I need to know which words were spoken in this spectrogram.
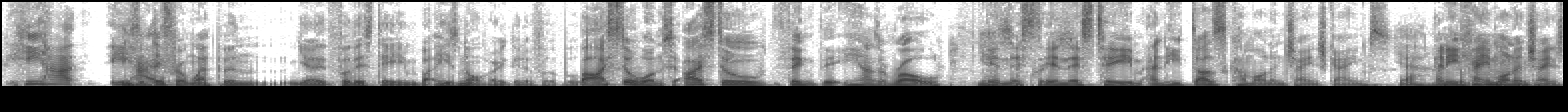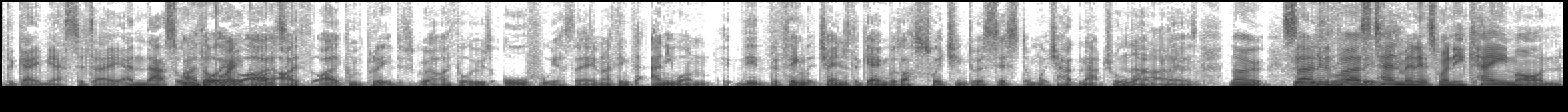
he had. He He's has, a different weapon, you know, for this team, but he's not very good at football. But I still want to. I still think that he has a role Yes, in this in this team, and he does come on and change games. Yeah, I and he came on and changed the game yesterday, and that's all I thought great he, I. I, th- I completely disagree. I thought he was awful yesterday, and I think that anyone the, the thing that changed the game was us switching to a system which had natural wide players. No, Certainly, the first ten minutes when he came on,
